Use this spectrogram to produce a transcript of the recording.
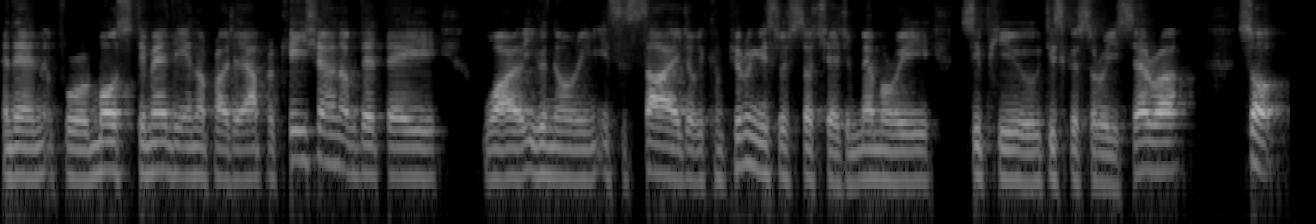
And then for most demanding enterprise application of that day, while ignoring its size of the computing resources such as memory, CPU, disk storage, etc. So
